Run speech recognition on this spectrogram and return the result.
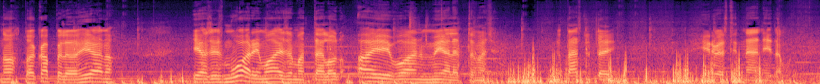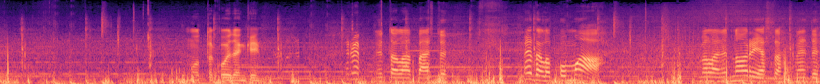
No, toi kappeli on hieno. Ja siis muorimaisemat täällä on aivan mielettömät. Ja tästä nyt ei hirveästi näe niitä, mutta mutta kuitenkin. Terve. Nyt ollaan päästy metaloppuun maa. Me ollaan nyt Norjassa menty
